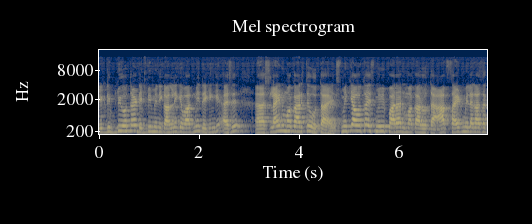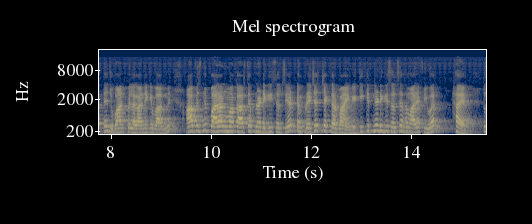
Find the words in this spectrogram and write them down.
एक डिब्बी होता है डिब्बी में निकालने के बाद में देखेंगे ऐसे स्लाइन नुमाकार से होता है। इसमें क्या होता है इसमें भी पारा नुमाकार होता है। आप साइड में लगा सकते हैं ज़ुबान पे लगाने के बाद में। आप इसमें पारा नुमाकार से अपना डिग्री सेल्सियस टेम्परेचर चेक कर पाएँगे कि कितने डिग्री सेल्सियस हमारे फीवर है। तो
